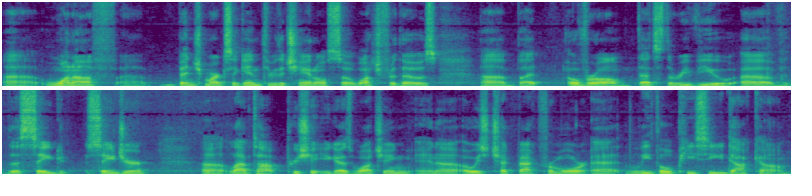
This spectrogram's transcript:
uh, one-off uh, benchmarks again through the channel, so watch for those. Uh, but overall, that's the review of the Sag Sager uh, laptop. Appreciate you guys watching, and uh, always check back for more at lethalpc.com.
